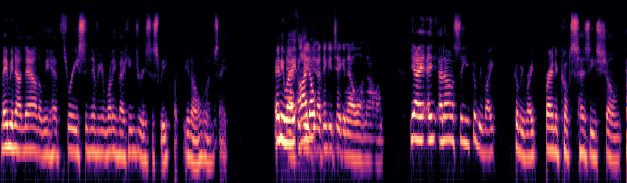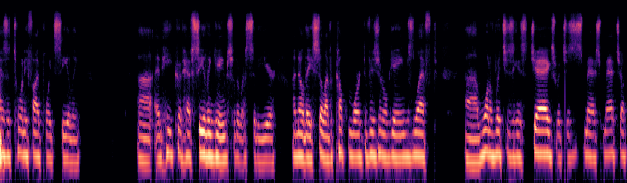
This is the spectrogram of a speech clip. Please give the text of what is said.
maybe not now that we had three significant running back injuries this week, but you know what I'm saying. Yeah, Anyway, think I you- don't. I think you take an L on that one. Yeah, and, and honestly, you could be right. You could be right. Brandin Cooks has he's shown has a 25 point ceiling, uh, and he could have ceiling games for the rest of the year. I know they still have a couple more divisional games left, uh, one of which is against Jags, which is a smash matchup.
